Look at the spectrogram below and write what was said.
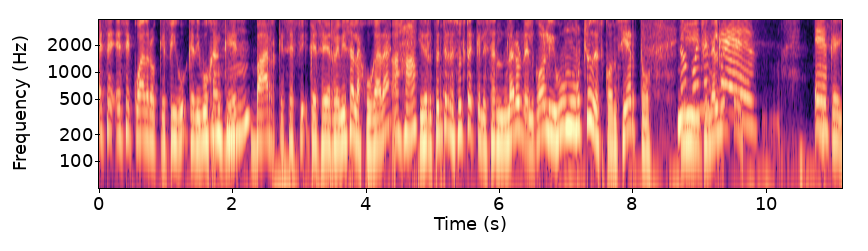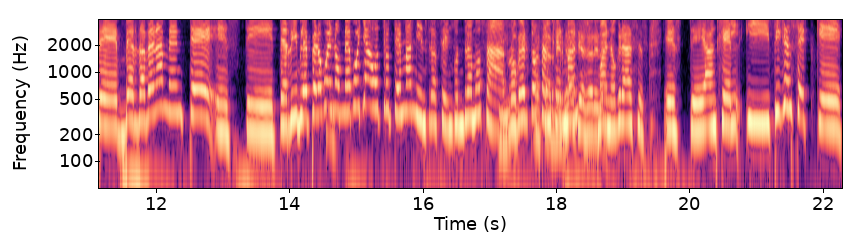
ese, ese cuadro que, figu- que dibujan, que es bar, que se, que se revisa la jugada. Y de repente resulta que les anularon el gol y hubo mucho desconcierto. No, y bueno, finalmente. es que este verdaderamente este terrible, pero bueno, me voy a otro tema mientras encontramos a Sí, Roberto San. Germán. Gracias, bueno, gracias. Este Ángel y fíjense que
